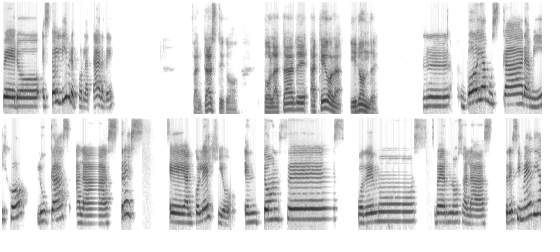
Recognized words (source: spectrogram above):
pero estoy libre por la tarde. Fantástico. Por la tarde, ¿a qué hora y dónde? Mm, voy a buscar a mi hijo, Lucas, a las 3 eh, al colegio. Entonces, ¿podemos vernos a las tres y media?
